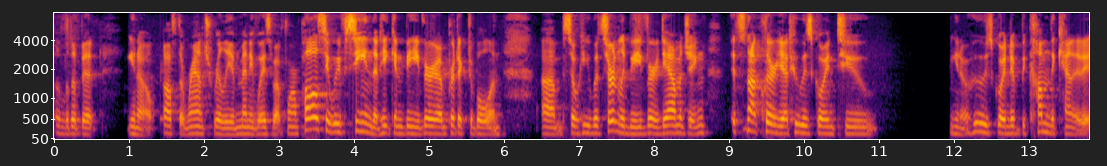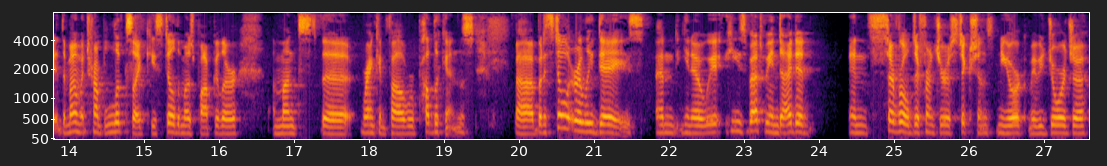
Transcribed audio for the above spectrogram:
a little bit, you know, off the ranch really in many ways about foreign policy. We've seen that he can be very unpredictable. And um, so he would certainly be very damaging. It's not clear yet who is going to you know who's going to become the candidate at the moment trump looks like he's still the most popular amongst the rank and file Republicans. Uh, but it's still early days. And, you know, it, he's about to be indicted in several different jurisdictions New York, maybe Georgia.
